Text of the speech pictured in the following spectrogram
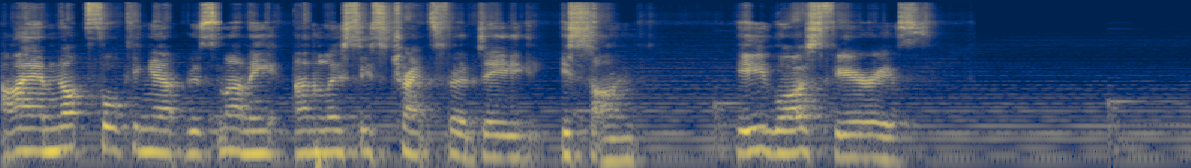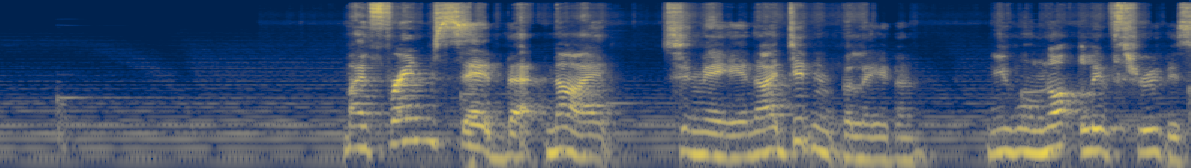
I am not forking out this money unless this transfer deed is signed. He was furious. My friend said that night to me, and I didn't believe him, You will not live through this,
